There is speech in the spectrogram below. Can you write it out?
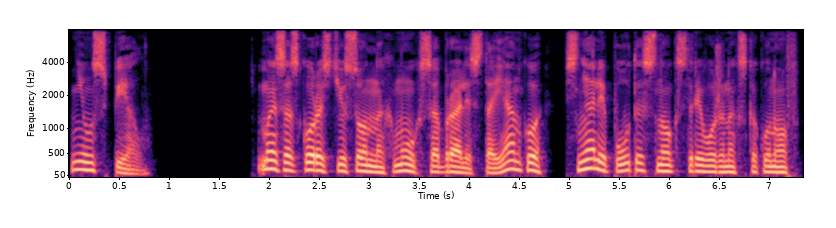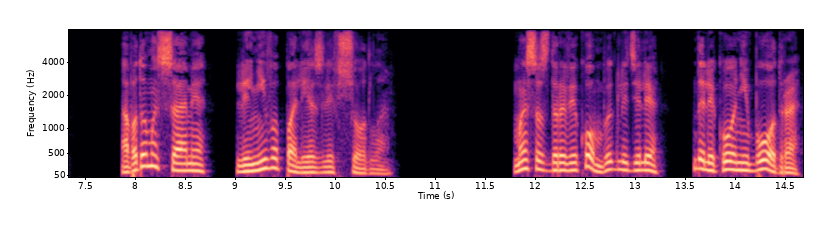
не успел. Мы со скоростью сонных мух собрали стоянку, сняли путы с ног встревоженных скакунов, а потом и сами лениво полезли в седло. Мы со здоровяком выглядели далеко не бодро,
